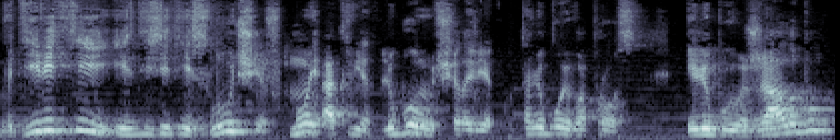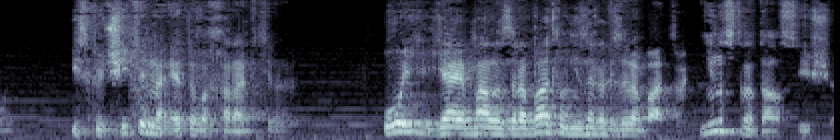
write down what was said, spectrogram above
В 9 из 10 случаев мой ответ любому человеку на любой вопрос и любую жалобу исключительно этого характера. Ой, я мало зарабатывал, не знаю, как зарабатывать. Не настрадался еще.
